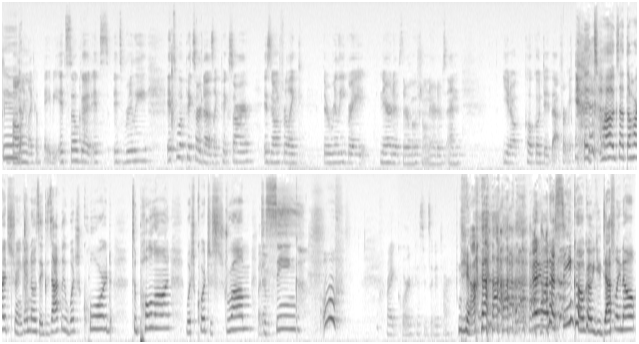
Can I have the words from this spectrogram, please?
Dude, bawling like a baby. It's so good. It's it's really, it's what Pixar does. Like Pixar is known for like their really great narratives, their emotional narratives, and you know, Coco did that for me. it tugs at the heartstring. It knows exactly which chord to pull on, which chord to strum, But, to um, sing. Ooh. right chord because it's a guitar. Yeah. if anyone has seen Coco, you definitely know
